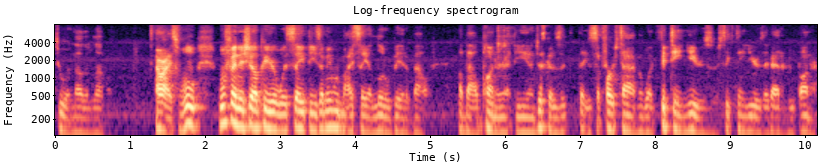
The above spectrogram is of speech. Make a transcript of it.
to another level. All right, so we'll we'll finish up here with safeties. I mean, we might say a little bit about about punter at the end, just because it's the first time in what 15 years or 16 years they've had a new punter.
